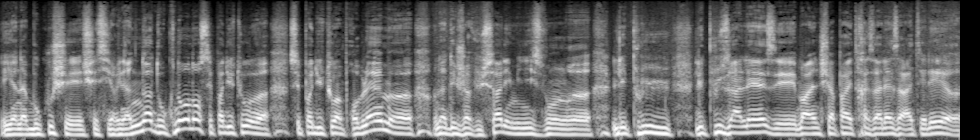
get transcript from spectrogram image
il y en a beaucoup chez chez Cyril Hanouna. Donc non, non, c'est pas du tout, euh, c'est pas du tout un problème. Euh, on a déjà vu ça. Les ministres vont euh, les plus les plus à l'aise et Marlène Schiappa est très à l'aise à la télé, euh,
